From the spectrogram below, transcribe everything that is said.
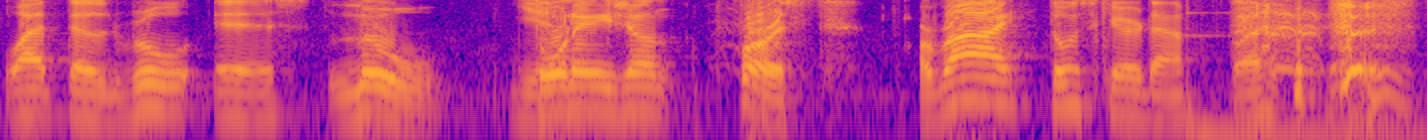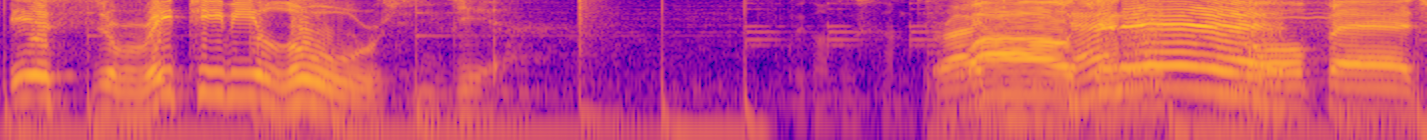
what the rule is. Lou. Yeah. Donation first. Alright? Don't scare them. But It's the Red TV rules. yeah. Right. Wow, Janice. Janice Lopez.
